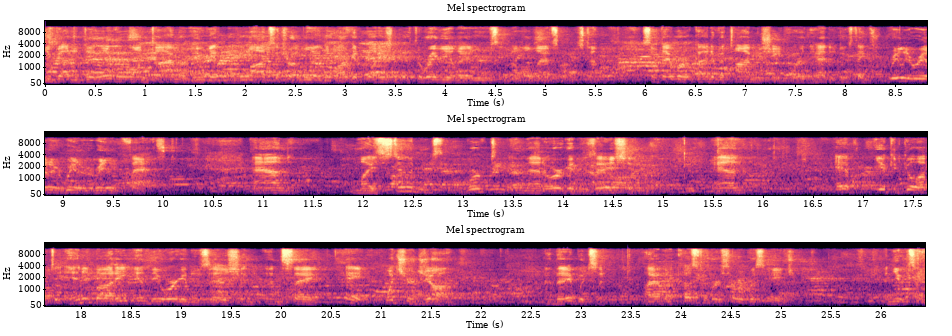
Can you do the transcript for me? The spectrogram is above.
you've got to deliver on time or you get in lots of trouble in the marketplace with the regulators and all that sort of stuff. So they were kind of a time machine where they had to do things really, really, really, really fast. And my students worked in that organization and if you could go up to anybody in the organization and say, hey, what's your job? And they would say, I am a customer service agent. And you'd say,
